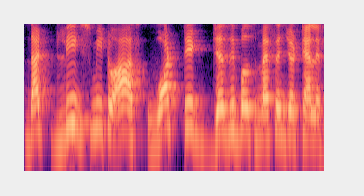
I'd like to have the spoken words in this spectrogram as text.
that leads me to ask, what did Jezebel's messenger tell him?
